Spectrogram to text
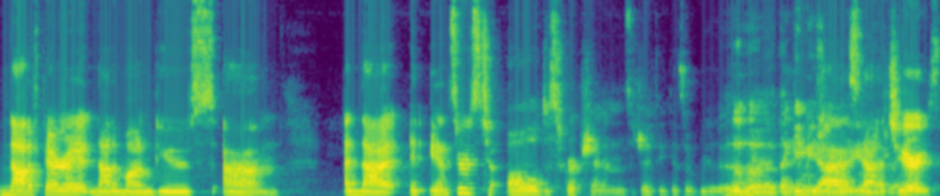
not a ferret, not a mongoose, um, and that it answers to all descriptions, which I think is a really Ugh, good that gave me yeah, chills. yeah. I'm gonna drink. Cheers.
